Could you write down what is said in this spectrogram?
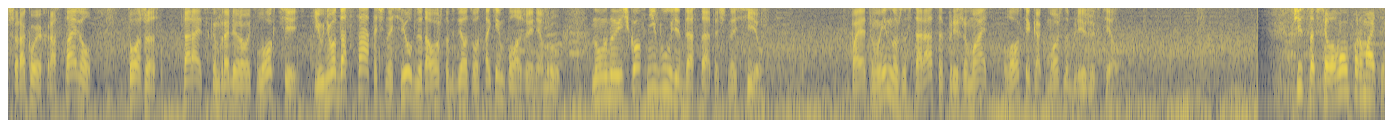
широко их расставил. Тоже старается контролировать локти. И у него достаточно сил для того, чтобы сделать вот с таким положением рук. Но у новичков не будет достаточно сил. Поэтому им нужно стараться прижимать локти как можно ближе к телу. Чисто в силовом формате.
